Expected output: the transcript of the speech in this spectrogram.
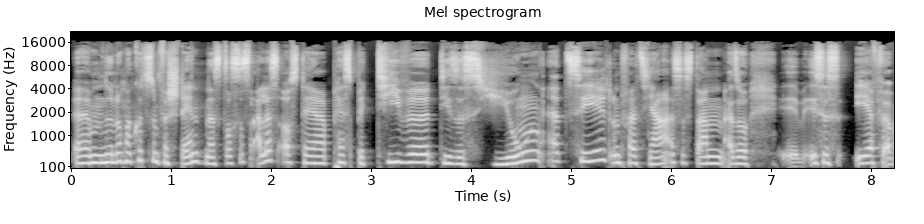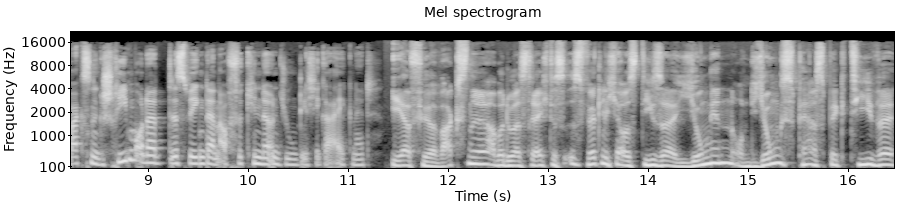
Ähm, nur noch mal kurz zum Verständnis. Das ist alles aus der Perspektive dieses Jungen erzählt. Und falls ja, ist es dann, also äh, ist es eher für Erwachsene geschrieben oder deswegen dann auch für Kinder und Jugendliche geeignet? Eher für Erwachsene, aber du hast recht, es ist wirklich aus dieser jungen und Jungsperspektive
